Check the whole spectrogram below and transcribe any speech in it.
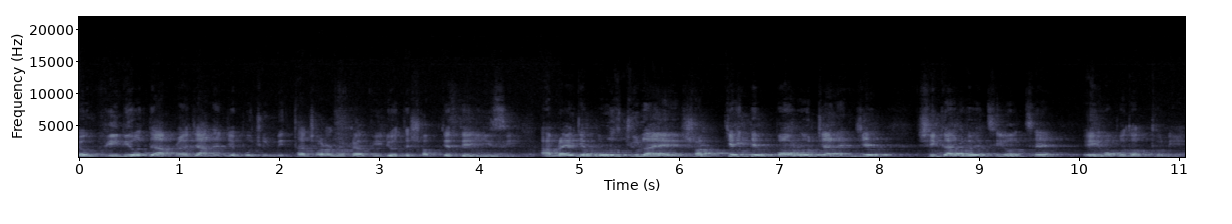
এবং ভিডিওতে আপনারা জানেন যে প্রচুর মিথ্যা ছড়ানোটা ভিডিওতে সবচেয়ে ইজি আমরা এই যে পোস্ট জুলাইয়ে সবচেয়ে বড় চ্যালেঞ্জের শিকার হয়েছি হচ্ছে এই অপতথ্য নিয়ে।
